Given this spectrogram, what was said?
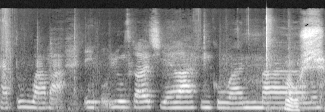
catuaba. Depois de uns cortes, ela ficou animada. Oxi.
